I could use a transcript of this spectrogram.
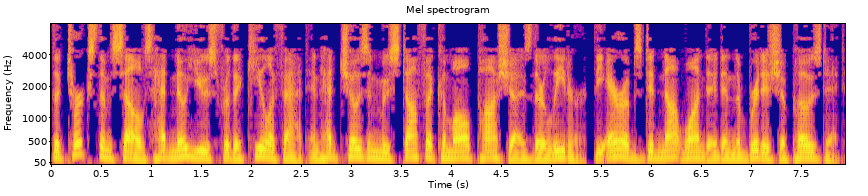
The Turks themselves had no use for the Khilafat and had chosen Mustafa Kemal Pasha as their leader, the Arabs did not want it and the British opposed it.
